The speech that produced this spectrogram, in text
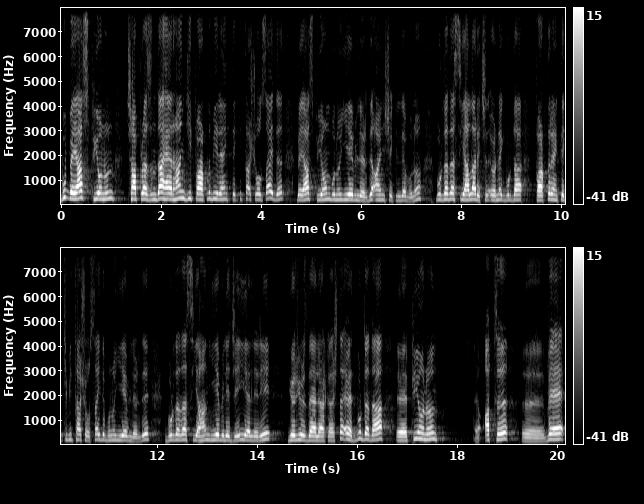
bu beyaz piyonun çaprazında herhangi farklı bir renkteki taş olsaydı beyaz piyon bunu yiyebilirdi. Aynı şekilde bunu. Burada da siyahlar için örnek burada farklı renkteki bir taş olsaydı bunu yiyebilirdi. Burada da siyahın yiyebileceği yerleri görüyoruz değerli arkadaşlar. Evet burada da e, piyonun e, atı e, ve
